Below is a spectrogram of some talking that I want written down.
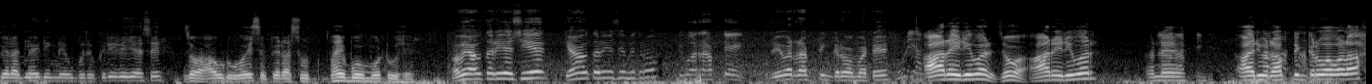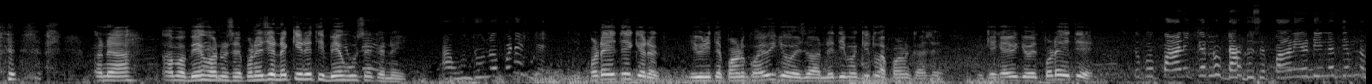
પેરાગ્લાઇડિંગ ને એવું બધું કરી રહ્યા છે. જો આવડું હોય છે પેરાશૂટ. ભાઈ બહુ મોટું છે. હવે આવતા રહ્યા છીએ. ક્યાં આવતા રહ્યા છીએ મિત્રો? રિવર રાફ્ટિંગ રિવર રાફ્ટિંગ કરવા માટે. આ રે રિવર જો આ રે રિવર અને આ રિવર રાફ્ટિંગ કરવા વાળા અને આ- આમાં બેહવાનું છે પણ હજી નક્કી નથી બેહવું છે કે નહીં? આ ઊંધું ન પડે ને પડે તે ક્યારેક? એવી રીતે પાણકો આવી ગયો હોય જો આ નદીમાં કેટલા પાણકા છે? ક્યાંક આવી ગયો હોય પડે તે. તો પાણી કેટલું ડાઢું છે? પાણી અડીને તેમ ને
